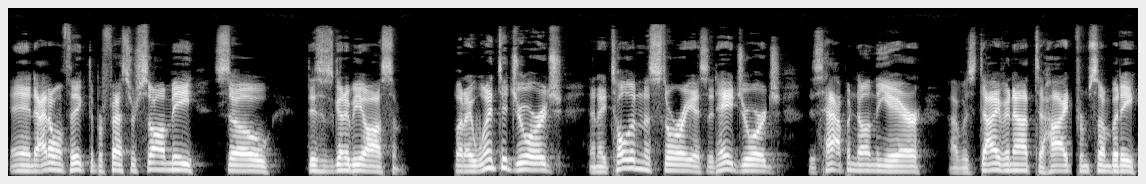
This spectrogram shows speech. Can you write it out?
and I don't think the professor saw me, so this is going to be awesome. But I went to George and I told him the story. I said, hey, George, this happened on the air. I was diving out to hide from somebody,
